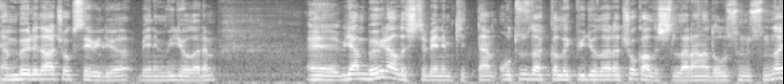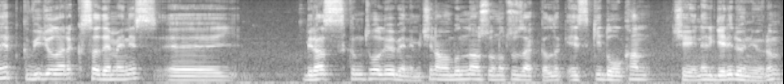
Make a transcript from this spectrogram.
Yani böyle daha çok seviliyor benim videolarım. Ee, yani böyle alıştı benim kitlem. 30 dakikalık videolara çok alıştılar Anadolu sunucusunda. Hep videolara kısa demeniz e, biraz sıkıntı oluyor benim için ama bundan sonra 30 dakikalık eski Doğukan şeyine geri dönüyorum.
